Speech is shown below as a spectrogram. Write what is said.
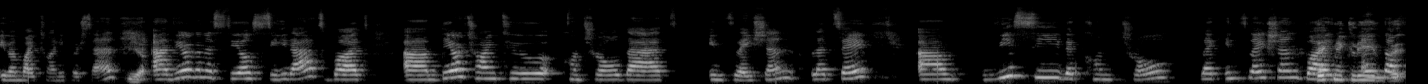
even by twenty percent, Yeah. and we are gonna still see that, but um, they are trying to control that inflation. Let's say, um, we see the controlled like inflation, but technically, end of the-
